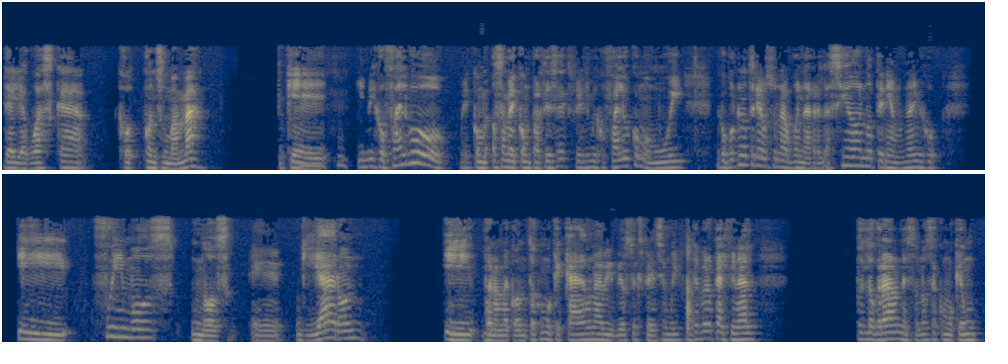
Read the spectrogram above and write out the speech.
ayahuasca con, su mamá. Que, y me dijo, fue algo, o sea, me compartió esa experiencia, me dijo, fue algo como muy, me dijo, porque no teníamos una buena relación, no teníamos nada, me dijo, y fuimos, nos eh, guiaron y bueno, me contó como que cada una vivió su experiencia muy diferente, pero que al final pues lograron eso, ¿no? O sea, como que un,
